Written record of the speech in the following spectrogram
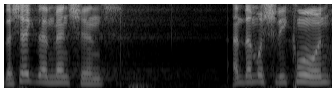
The Sheikh then mentions, and the mushrikun,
